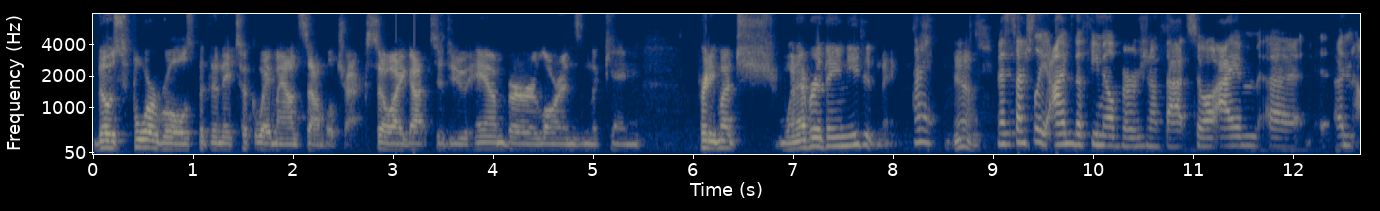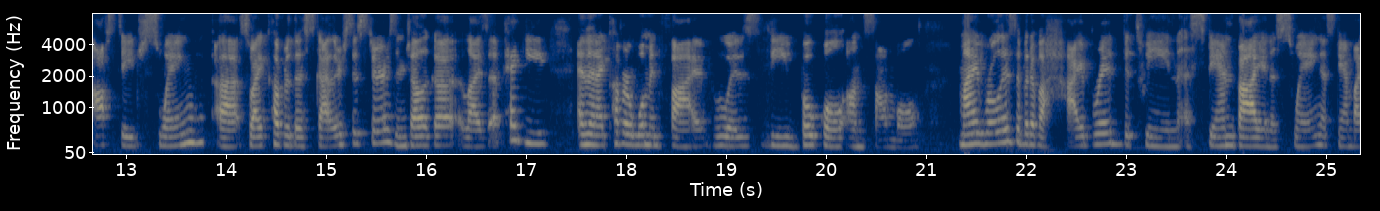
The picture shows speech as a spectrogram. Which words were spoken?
those four roles, but then they took away my ensemble track. So I got to do Hamber, Laurens, and the King pretty much whenever they needed me. Right. Yeah. And essentially, I'm the female version of that. So I'm uh, an offstage swing. Uh, so I cover the Schuyler sisters, Angelica, Eliza, Peggy, and then I cover Woman Five, who is the vocal ensemble. My role is a bit of a hybrid between a standby and a swing. A standby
